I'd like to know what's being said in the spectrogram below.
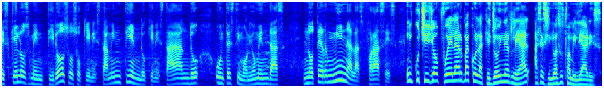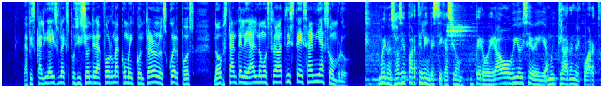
es que los mentirosos o quien está mintiendo, quien está dando un testimonio mendaz, no termina las frases. Un cuchillo fue el arma con la que Joyner Leal asesinó a sus familiares. La fiscalía hizo una exposición de la forma como encontraron los cuerpos, no obstante Leal no mostraba tristeza ni asombro. Bueno, eso hace parte de la investigación, pero era obvio y se veía muy claro en el cuarto.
